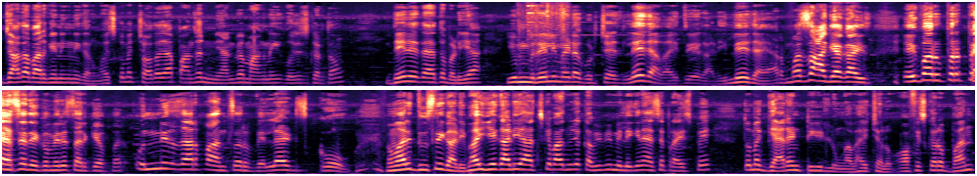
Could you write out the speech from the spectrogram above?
ज़्यादा बार्गेनिंग नहीं करूँगा। इसको मैं चौदह हज़ार पाँच सौ निन्यानवे मांगने की कोशिश करता हूँ। दे देता है तो बढ़िया। You really made a good choice ले जा भाई तू ये गाड़ी, ले जा यार, मज़ा आ गया गाइस एक बार ऊपर पैसे देखो मेरे सर के ऊपर। उन्नीस हज़ार पाँच सौ रुपये लेट्स गो हमारी दूसरी गाड़ी। भाई ये गाड़ी आज के बाद मुझे कभी भी मिलेगी ना ऐसे प्राइस पे तो मैं गारंटीड लूँगा। भाई चलो ऑफ़िस करो, बंद।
